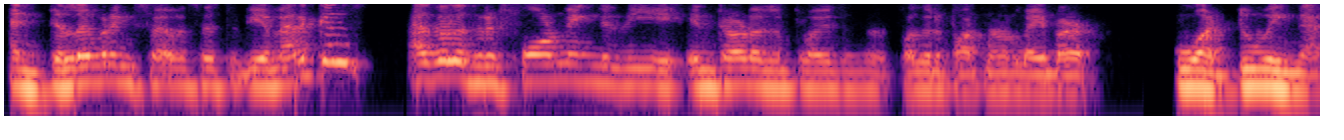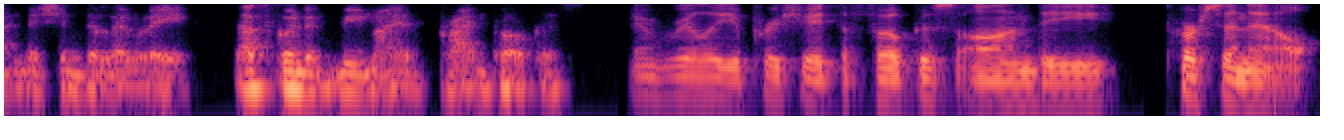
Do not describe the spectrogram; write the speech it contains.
and delivering services to the Americans, as well as reforming the internal employees for the Department of Labor who are doing that mission delivery. That's going to be my prime focus. And really appreciate the focus on the personnel.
